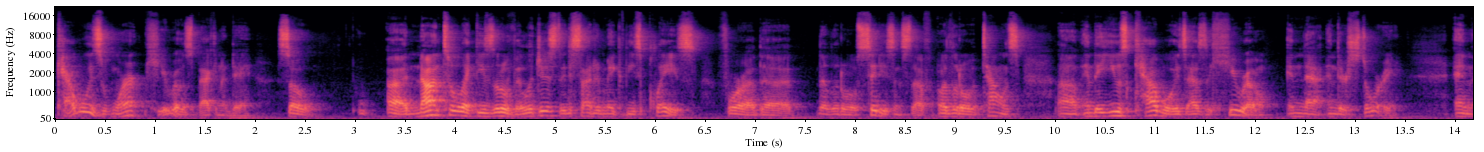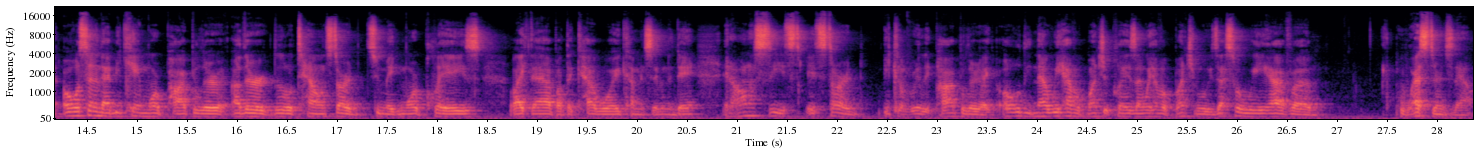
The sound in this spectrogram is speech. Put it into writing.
cowboys weren't heroes back in the day. So uh, not until like these little villages they decided to make these plays for uh, the the little cities and stuff or little towns um, and they used cowboys as a hero in that in their story. And all of a sudden that became more popular. Other little towns started to make more plays like that about the cowboy coming saving the day. And honestly it's, it started become really popular. Like oh now we have a bunch of plays and we have a bunch of movies. That's what we have uh, westerns now.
